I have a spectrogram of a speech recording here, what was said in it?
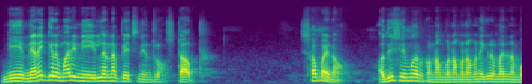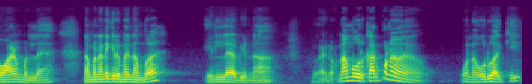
நீ நினைக்கிற மாதிரி நீ இல்லைன்னா பேச்சு நின்றோம். ஸ்டாப் ஸ்டாப் ஆகிடும் அதிசயமாக இருக்கும். நம்ம நம்ம நம்ம நினைக்கிற மாதிரி நம்ம வாழ முடியல. நம்ம நினைக்கிற மாதிரி நம்ம இல்லை அப்படின்னா ஆகிடும் நம்ம ஒரு கற்பனை ஒன்றை உருவாக்கி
